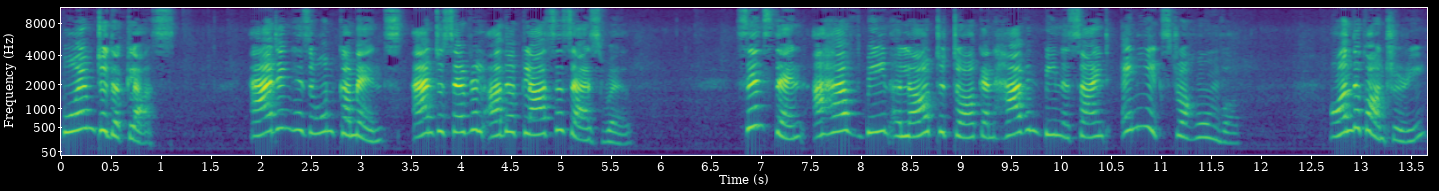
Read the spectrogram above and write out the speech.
poem to the class, adding his own comments and to several other classes as well. Since then, I have been allowed to talk and haven't been assigned any extra homework. On the contrary,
